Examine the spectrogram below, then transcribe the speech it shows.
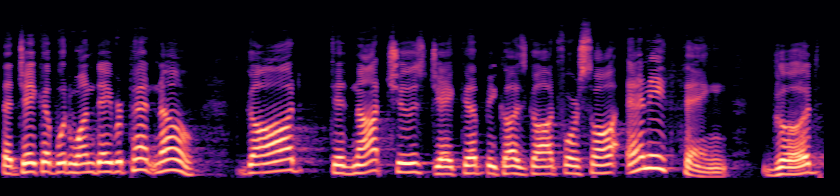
that Jacob would one day repent. No. God did not choose Jacob because God foresaw anything good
